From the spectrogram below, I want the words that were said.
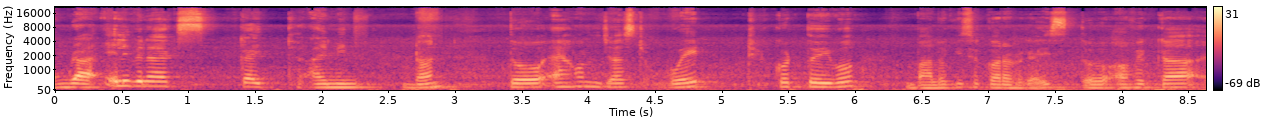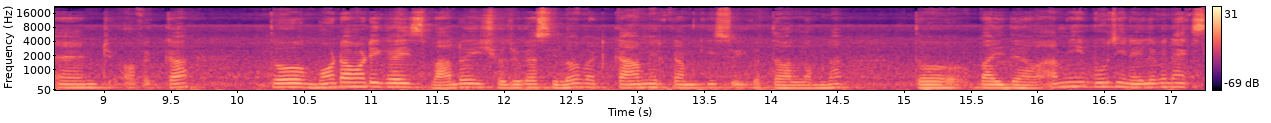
আমরা eleven X kite I mean done. তো এখন জাস্ট ওয়েট করতে হইব। ভালো কিছু করার গাইস তো অপেক্ষা অ্যান্ড অপেক্ষা। তো মোটামুটি গাইস ভালোই সুযোগ ছিল বাট কামের কাম কিছুই করতে পারলাম না। তো বাই দেওয়া আমি বুঝি না ইলেভেন এক্স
